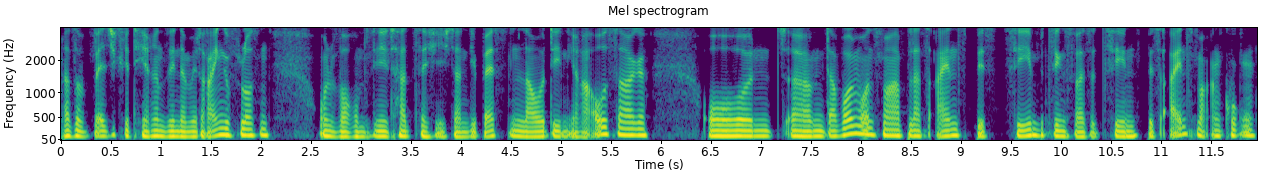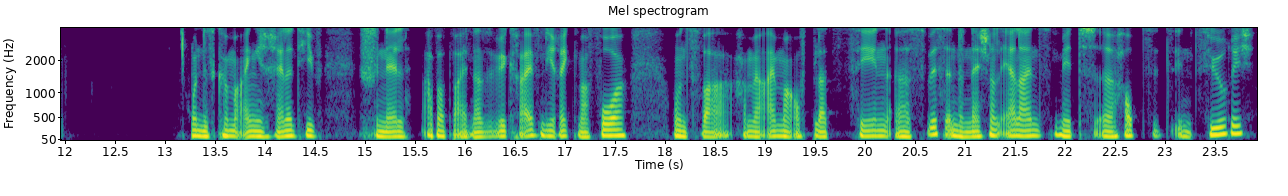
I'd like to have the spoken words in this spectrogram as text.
Also welche Kriterien sind damit reingeflossen und warum sind die tatsächlich dann die besten laut in ihrer Aussage. Und ähm, da wollen wir uns mal Platz eins bis zehn beziehungsweise zehn bis eins mal angucken. Und das können wir eigentlich relativ schnell abarbeiten. Also wir greifen direkt mal vor. Und zwar haben wir einmal auf Platz 10 äh, Swiss International Airlines mit äh, Hauptsitz in Zürich.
